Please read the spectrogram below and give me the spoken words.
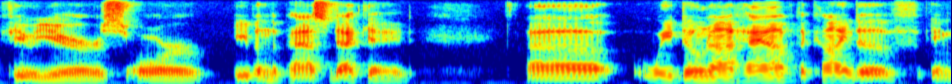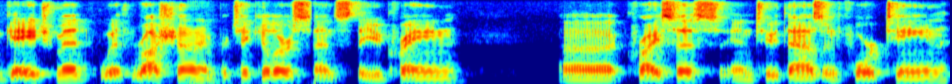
few years or even the past decade. Uh, we do not have the kind of engagement with Russia, in particular, since the Ukraine uh, crisis in 2014.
